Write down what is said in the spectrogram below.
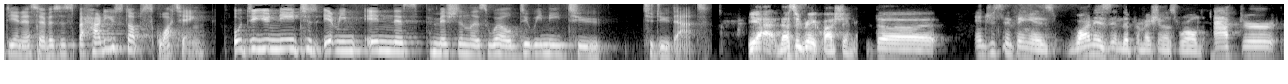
DNS services, but how do you stop squatting? Or do you need to? I mean, in this permissionless world, do we need to to do that? Yeah, that's a great question. The interesting thing is, one is in the permissionless world. After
